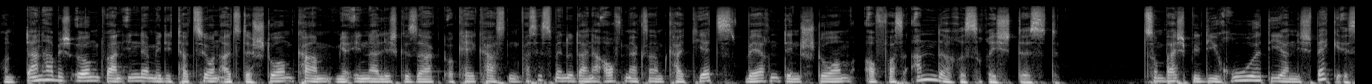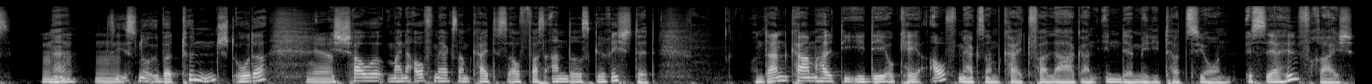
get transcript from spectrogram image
Und dann habe ich irgendwann in der Meditation, als der Sturm kam, mir innerlich gesagt, okay Carsten, was ist, wenn du deine Aufmerksamkeit jetzt während den Sturm auf was anderes richtest? Zum Beispiel die Ruhe, die ja nicht weg ist. Mhm, ne? Mhm. Sie ist nur übertüncht, oder? Ja. Ich schaue, meine Aufmerksamkeit ist auf was anderes gerichtet. Und dann kam halt die Idee, okay, Aufmerksamkeit verlagern in der Meditation ist sehr hilfreich.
